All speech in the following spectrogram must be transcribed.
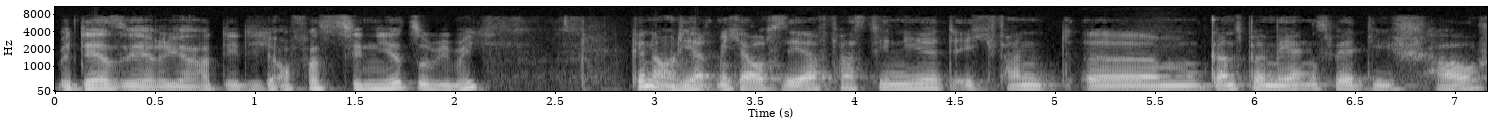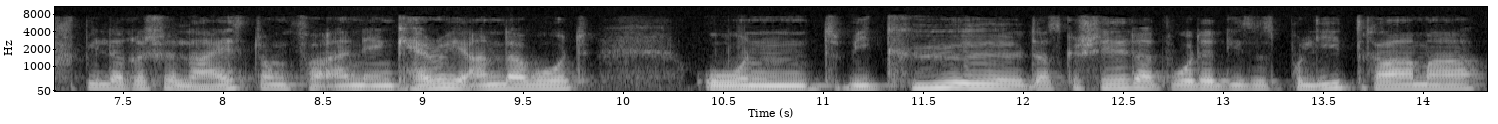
mit der Serie? Hat die dich auch fasziniert, so wie mich? Genau, die hat mich auch sehr fasziniert. Ich fand ähm, ganz bemerkenswert die schauspielerische Leistung, vor allen Dingen Carrie Underwood und wie kühl das geschildert wurde, dieses Politdrama.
